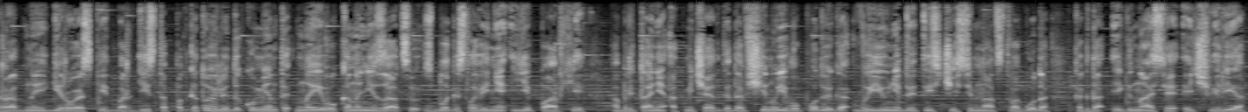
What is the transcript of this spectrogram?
Родные героя-скейтбордиста подготовили документы на его канонизацию с благословения епархии, а Британия отмечает годовщину его подвига в июне 2017 года, когда Игнасия Эчверия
